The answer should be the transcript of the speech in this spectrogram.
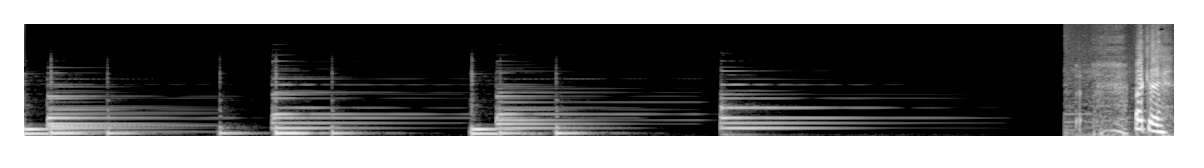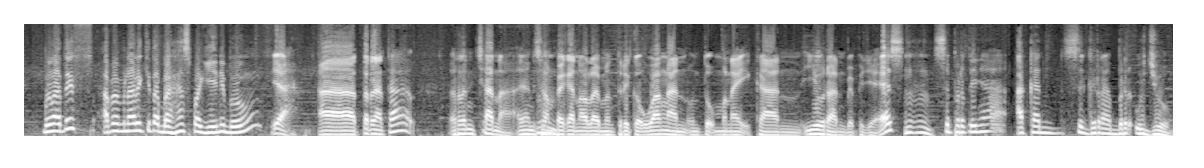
Oke, Bung Latif, apa yang menarik kita bahas pagi ini, Bung? Ya, uh, ternyata rencana yang disampaikan hmm. oleh Menteri Keuangan untuk menaikkan iuran BPJS hmm. sepertinya akan segera berujung.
